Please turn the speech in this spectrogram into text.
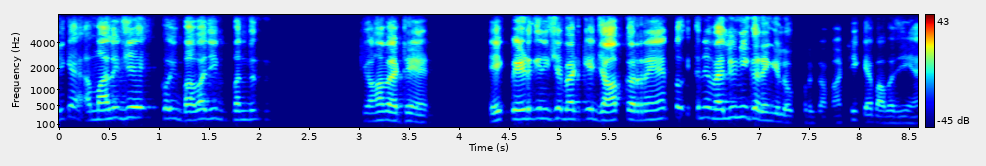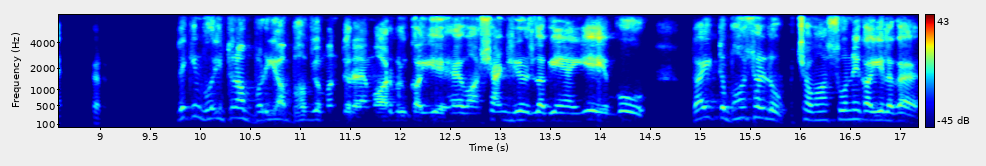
ठीक है? मान लीजिए कोई बाबा जी मंदिर कहाँ बैठे हैं, एक पेड़ के नीचे बैठ के जाप कर रहे हैं तो इतने वैल्यू नहीं करेंगे लोग प्रोग्राम ठीक है बाबा जी हैं, कर लेकिन वो इतना बढ़िया भव्य मंदिर है मार्बल का ये है, वहाँ शैंडलियर्स लगे हैं, ये, वो राइट तो बहुत सारे लोग अच्छा वहाँ सोने का ये लगा है।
